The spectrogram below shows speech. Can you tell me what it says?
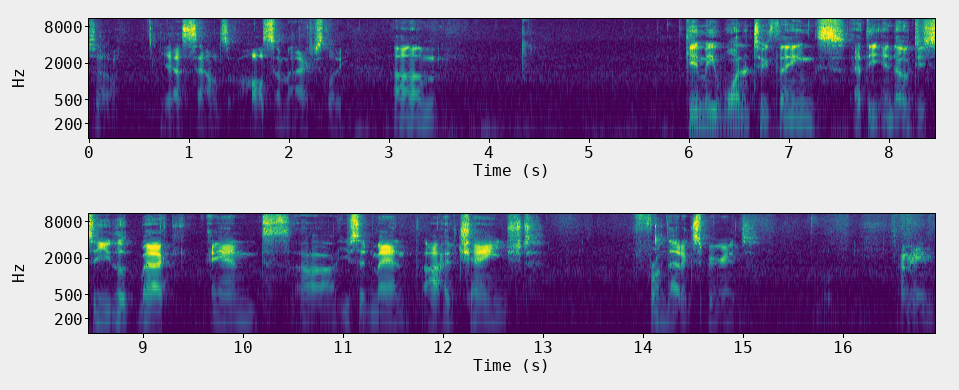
So, yeah, sounds awesome. Actually, um, give me one or two things at the end of OTC. You look back and uh, you said, "Man, I have changed from that experience." I mean,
